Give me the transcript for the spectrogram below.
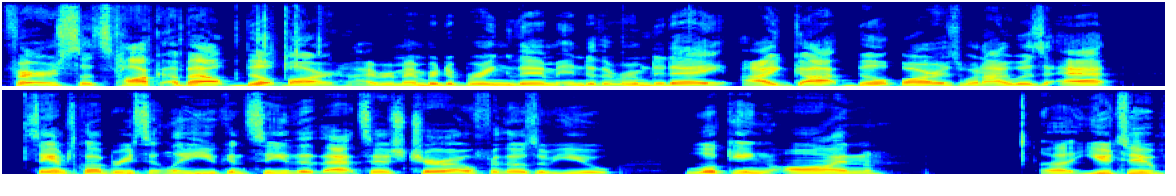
First, let's talk about Built Bar. I remember to bring them into the room today. I got Built Bars when I was at Sam's Club recently. You can see that that says churro for those of you looking on uh, YouTube.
